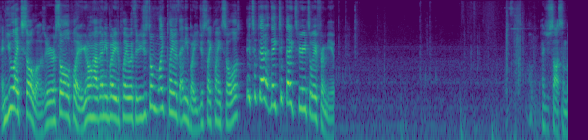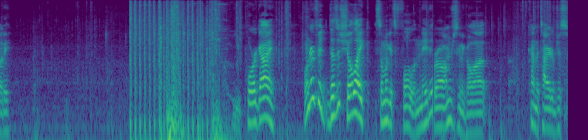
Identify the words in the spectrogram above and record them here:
And you like solos, or you're a solo player, you don't have anybody to play with, or you just don't like playing with anybody, you just like playing solos, they took that they took that experience away from you. Oh, I just saw somebody. Poor guy. Wonder if it does it show like someone gets full eliminated? Bro, I'm just gonna go up. Kind of tired of just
